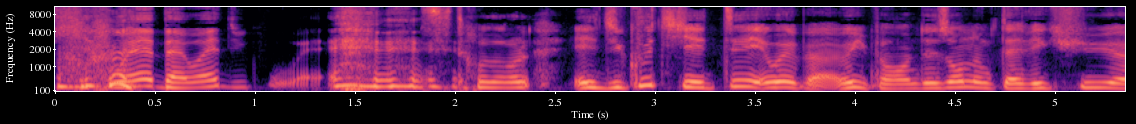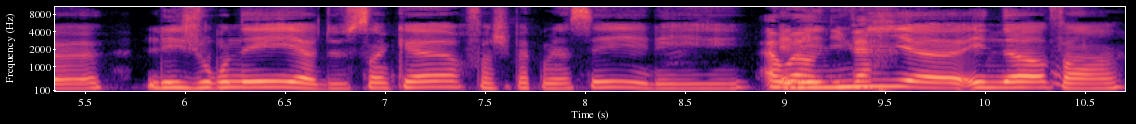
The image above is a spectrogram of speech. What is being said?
ouais, bah ouais, du coup, ouais. c'est trop drôle. Et du coup, tu y étais, ouais, bah oui, pendant deux ans, donc t'as vécu euh, les journées euh, de 5 heures, enfin je sais pas combien c'est, et les, Ah et les nuits euh, énormes, enfin.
